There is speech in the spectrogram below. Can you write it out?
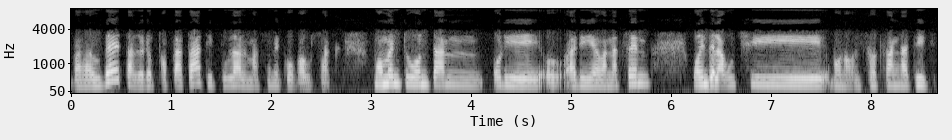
badaude, eta gero patata, tipula almazeneko gauzak. Momentu hontan hori ari abanatzen, oain dela gutxi, bueno, izotzangatik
